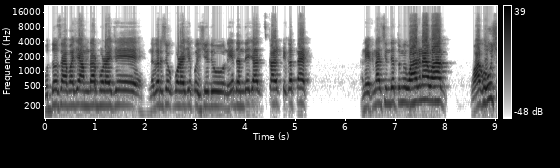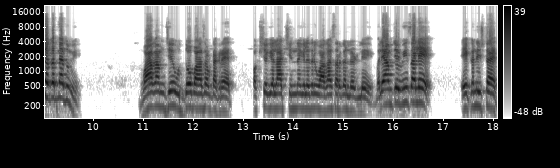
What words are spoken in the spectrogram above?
उद्धव साहेबाचे आमदार फोडायचे नगरसेवक फोडायचे पैसे देऊन हे धंदे जास्त काळ टिकत नाहीत. आणि एकनाथ शिंदे तुम्ही वाघ नाही वाघ. वाघ होऊ शकत नाही तुम्ही. वाघ आमचे उद्धव बाळासाहेब ठाकरे आहेत. पक्ष गेला छिन्न गेले तरी वाघासारखं लढले. भले आमचे वीस आले एकनिष्ठ आहेत.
